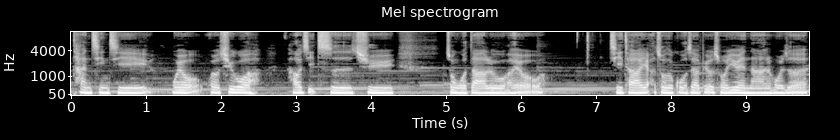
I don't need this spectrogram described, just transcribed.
探亲戚，我有我有去过好几次去中国大陆，还有其他亚洲的国家，比如说越南或者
